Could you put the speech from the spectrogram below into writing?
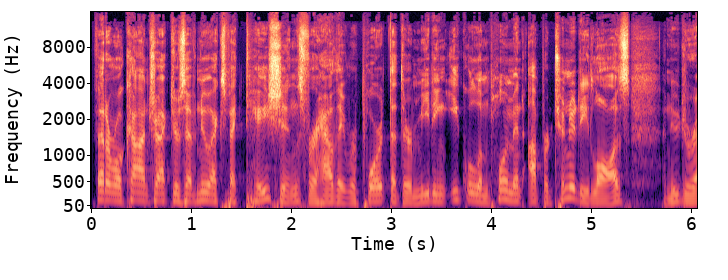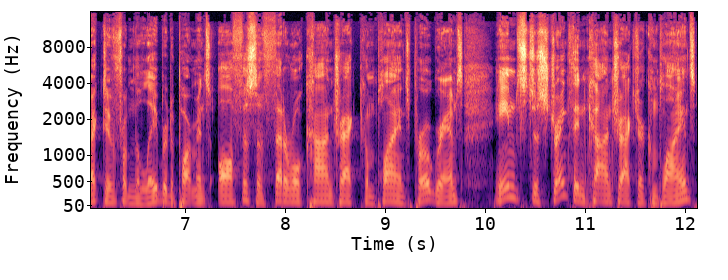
Federal contractors have new expectations for how they report that they're meeting equal employment opportunity laws. A new directive from the Labor Department's Office of Federal Contract Compliance Programs aims to strengthen contractor compliance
